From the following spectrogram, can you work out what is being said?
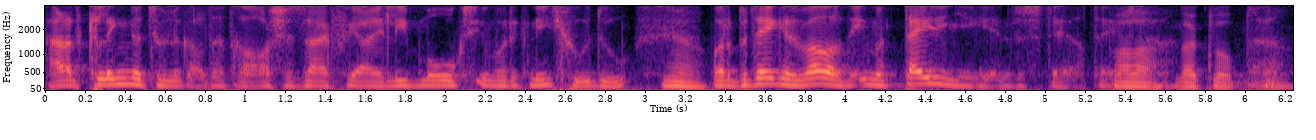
dat klinkt natuurlijk altijd raar als je zegt van ja, je liet me ook zien wat ik niet goed doe. Ja, Maar dat betekent wel dat iemand tijd in je geïnvesteerd heeft. hè. voilà, dat klopt. Ja. Ja.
